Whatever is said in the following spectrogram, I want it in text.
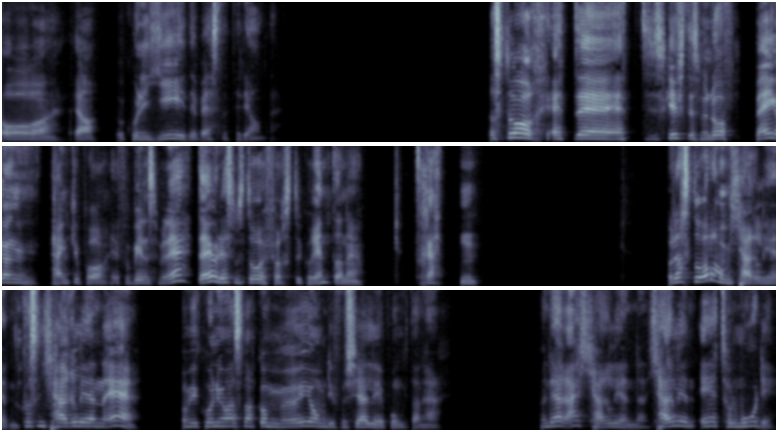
og ja, å kunne gi det beste til de andre. Det står et, eh, et skrift som en da med en gang tenker på i forbindelse med det. Det er jo det som står i 1. Korinterne 13. Og Der står det om kjærligheten, hvordan kjærligheten er. Og Vi kunne jo ha snakka mye om de forskjellige punktene her. Men der er kjærligheten. Kjærligheten er tålmodig.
